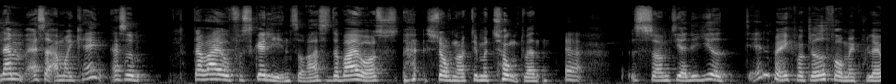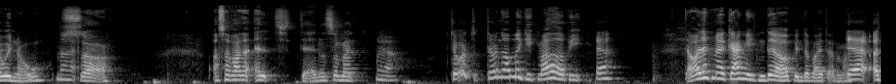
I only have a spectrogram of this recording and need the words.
Jamen, altså amerikan, altså, der var jo forskellige interesser. Der var jo også, sjovt nok, det med tungt vand, Ja. som de allierede det man ikke var glade for, at man kunne lave i Norge. Nej. Så, og så var der alt det andet, så man, Ja. det, var, det var noget, man gik meget op i. Ja. Der var lidt mere gang i den deroppe, end der var i Danmark. Ja, og,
